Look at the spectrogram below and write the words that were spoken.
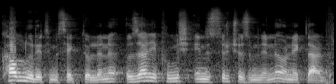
kablo üretimi sektörlerine özel yapılmış endüstri çözümlerine örneklerdir.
